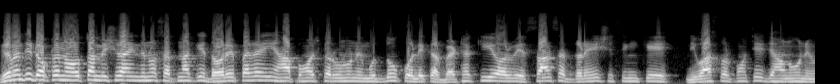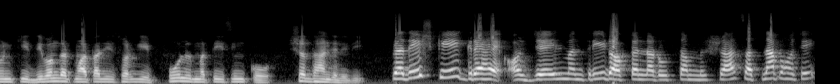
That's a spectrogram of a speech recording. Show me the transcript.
गृहमंत्री डॉक्टर नरोत्तम मिश्रा इन दिनों सतना के दौरे पर है। यहाँ पहुंचकर उन्होंने मुद्दों को लेकर बैठक की और वे सांसद गणेश सिंह के निवास पर पहुँचे, जहाँ उन्होंने उनकी दिवंगत माताजी स्वर्गीय फूलमती सिंह को श्रद्धांजलि दी। प्रदेश के गृह और जेल मंत्री डॉक्टर नरोत्तम मिश्रा सतना पहुँचे,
